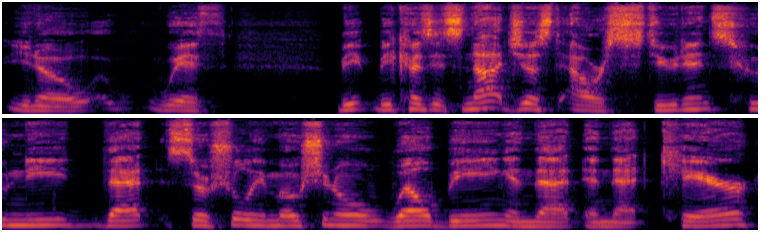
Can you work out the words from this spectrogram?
you know with because it's not just our students who need that social emotional well-being and that and that care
